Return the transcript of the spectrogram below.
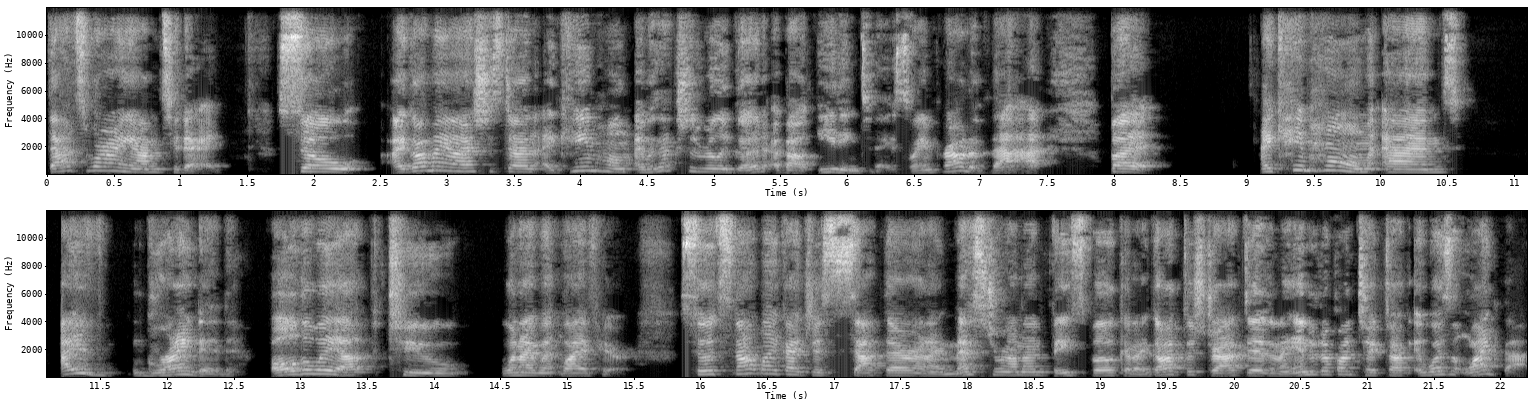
That's where i am today. So I got my eyelashes done. I came home. I was actually really good about eating today, so I'm proud of that. But I came home and I've grinded all the way up to when I went live here. So it's not like I just sat there and I messed around on Facebook and I got distracted and I ended up on TikTok. It wasn't like that.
